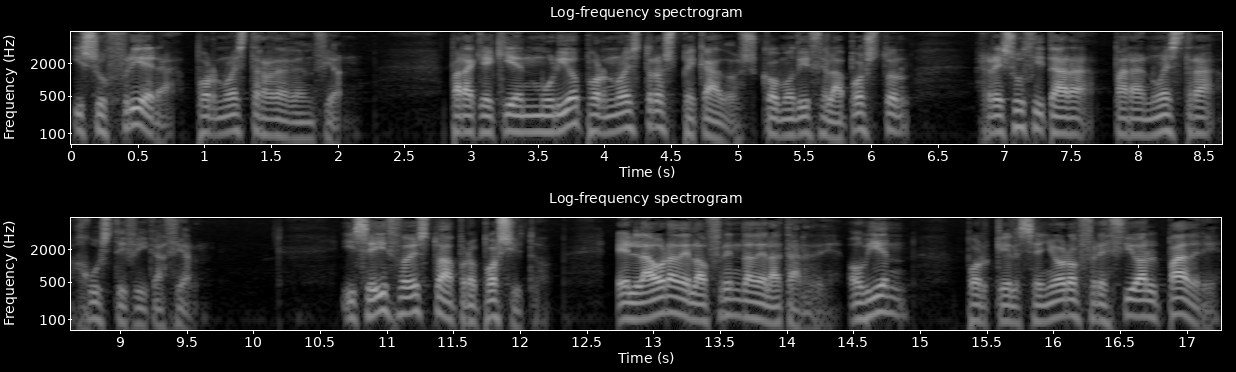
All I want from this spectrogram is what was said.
y sufriera por nuestra redención, para que quien murió por nuestros pecados, como dice el apóstol, resucitara para nuestra justificación. Y se hizo esto a propósito, en la hora de la ofrenda de la tarde, o bien porque el Señor ofreció al Padre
